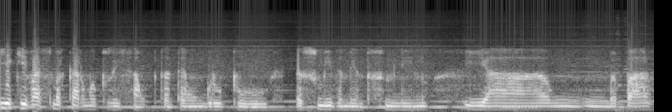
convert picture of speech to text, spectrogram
E aqui vai-se marcar uma posição, portanto, é um grupo assumidamente feminino e há um, uma base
